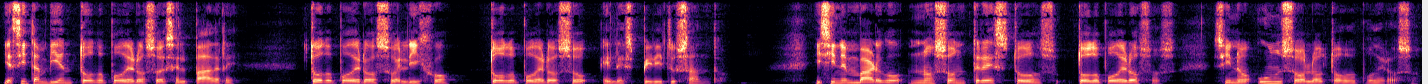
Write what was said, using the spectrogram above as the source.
Y así también todopoderoso es el Padre, todopoderoso el Hijo, todopoderoso el Espíritu Santo y sin embargo no son tres todos todopoderosos, sino un solo todopoderoso.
